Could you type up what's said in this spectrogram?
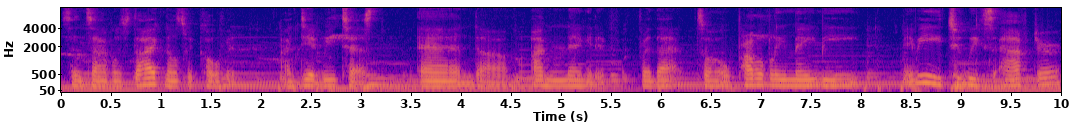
since I was diagnosed with COVID. I did retest, and um, I'm negative for that. So probably maybe maybe two weeks after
